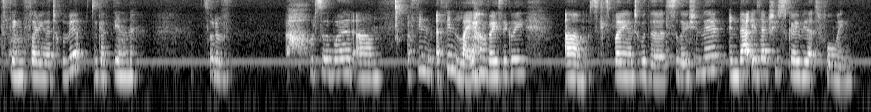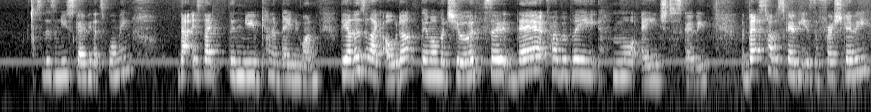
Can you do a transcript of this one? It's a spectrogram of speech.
thing floating on the top of it like a thin sort of what's the word? Um a thin a thin layer basically um it's floating on top of the solution there and that is actually SCOBY that's forming. So there's a new SCOBY that's forming that is like the new kind of baby one. The others are like older they're more matured so they're probably more aged SCOBY. The best type of SCOBY is the fresh SCOBY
